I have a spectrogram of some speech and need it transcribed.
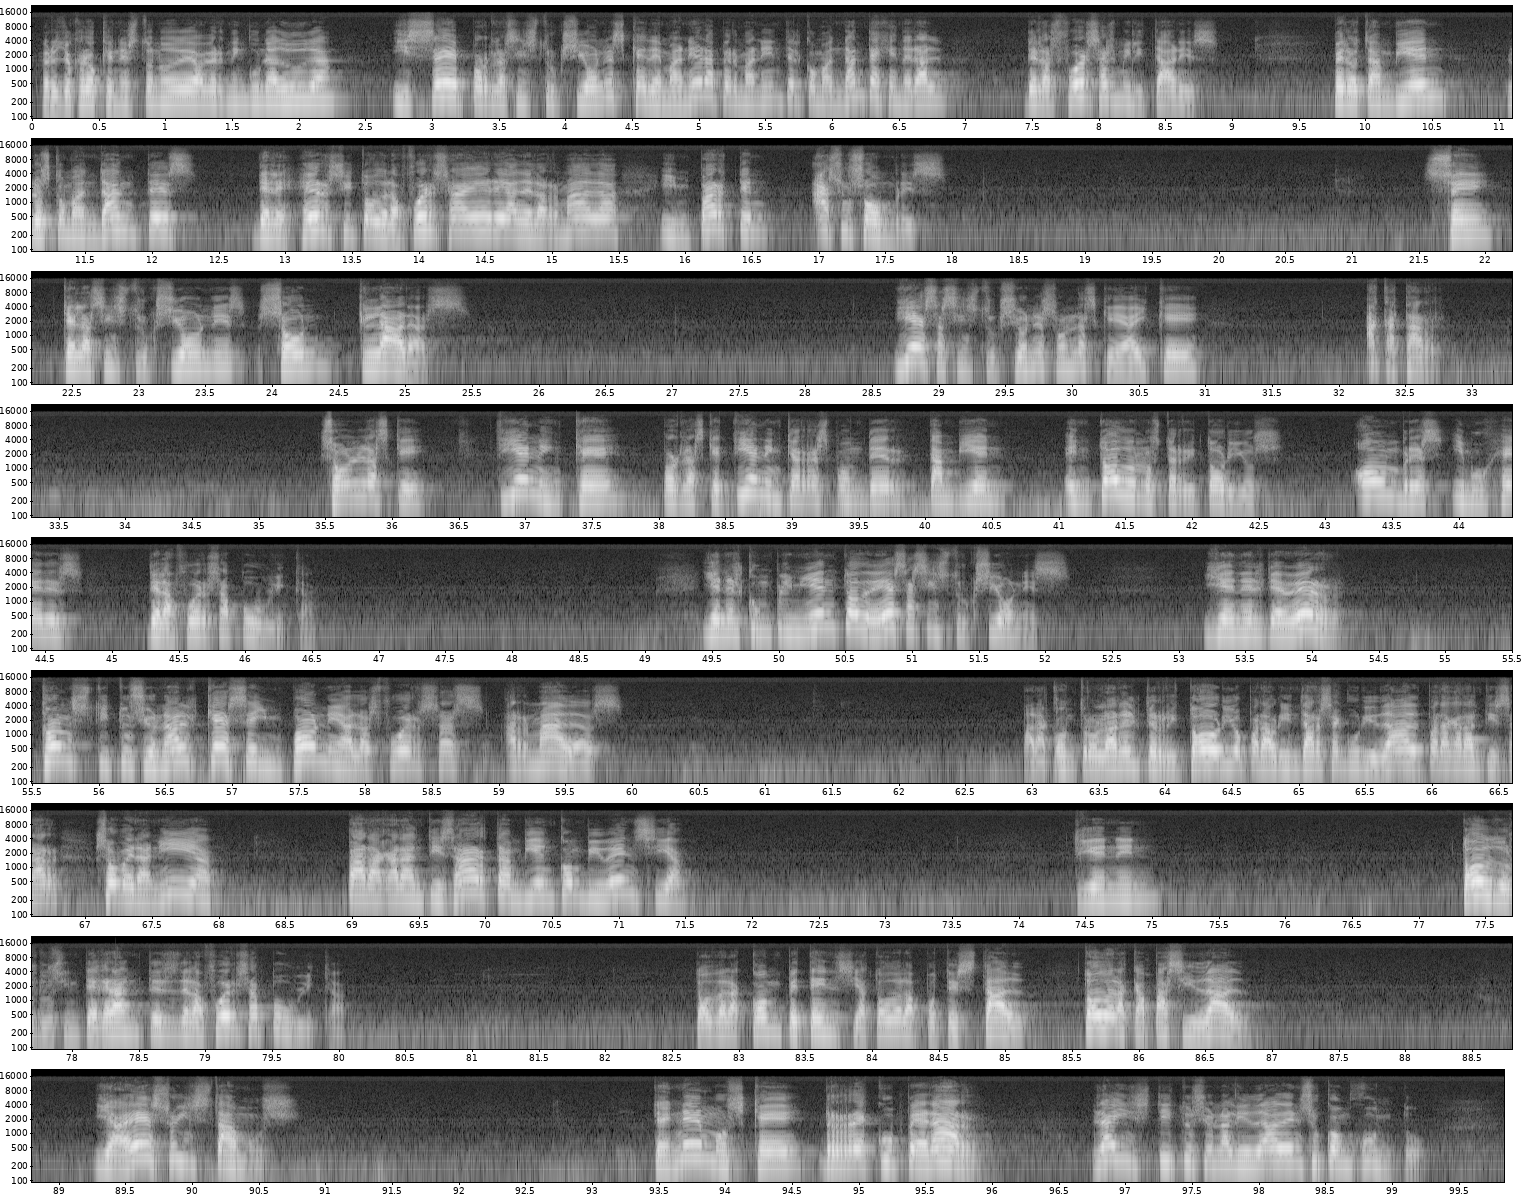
Pero yo creo que en esto no debe haber ninguna duda y sé por las instrucciones que de manera permanente el comandante general de las fuerzas militares, pero también los comandantes del ejército, de la Fuerza Aérea, de la Armada, imparten a sus hombres. Sé que las instrucciones son claras. Y esas instrucciones son las que hay que acatar. Son las que tienen que, por las que tienen que responder también en todos los territorios hombres y mujeres de la fuerza pública. Y en el cumplimiento de esas instrucciones y en el deber constitucional que se impone a las Fuerzas Armadas para controlar el territorio, para brindar seguridad, para garantizar soberanía, para garantizar también convivencia, tienen todos los integrantes de la fuerza pública, toda la competencia, toda la potestad, toda la capacidad. Y a eso instamos. Tenemos que recuperar la institucionalidad en su conjunto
